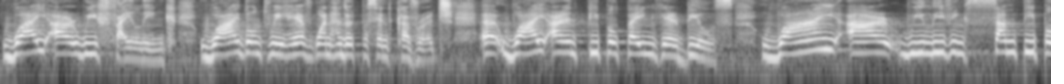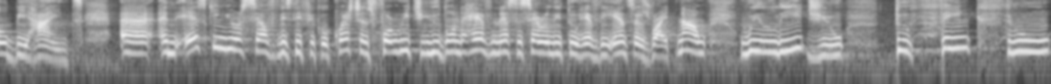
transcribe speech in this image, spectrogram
Why are we failing? Why don't we have 100% coverage? Uh, why aren't people paying their bills? Why are we leaving some people behind? Uh, and asking yourself these difficult questions for which you don't have necessarily to have the answers right now will lead you to think through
